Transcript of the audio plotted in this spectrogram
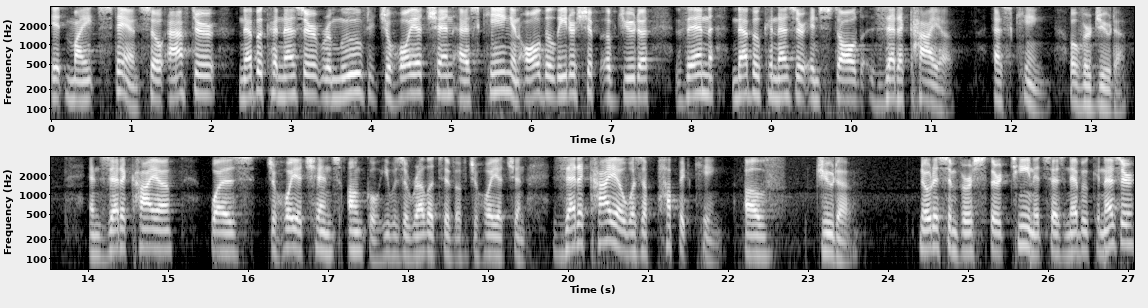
it might stand. So after Nebuchadnezzar removed Jehoiachin as king and all the leadership of Judah, then Nebuchadnezzar installed Zedekiah as king over Judah. And Zedekiah was Jehoiachin's uncle. He was a relative of Jehoiachin. Zedekiah was a puppet king of Judah. Notice in verse 13 it says Nebuchadnezzar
